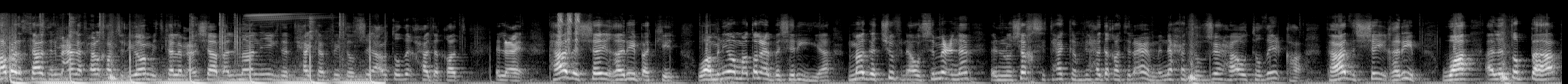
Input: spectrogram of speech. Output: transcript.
الخبر الثالث اللي معنا في حلقة اليوم يتكلم عن شاب ألماني يقدر يتحكم في توسيع أو تضييق حدقة العين، هذا الشيء غريب أكيد، ومن يوم ما طلع البشرية ما قد شفنا أو سمعنا إنه شخص يتحكم في حدقة العين من ناحية توسيعها أو تضييقها، فهذا الشيء غريب، والأطباء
